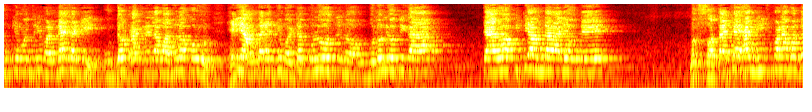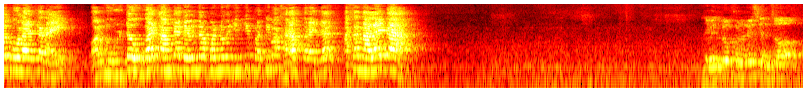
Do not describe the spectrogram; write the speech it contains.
मुख्यमंत्री बनण्यासाठी उद्धव ठाकरेला बाजूला करून ह्यांनी आमदारांची बैठक बोलू होती बोलवली होती का? त्यावेळेला किती आमदार आले होते? मग स्वतःच्या ह्या नीचपणाबद्दल बोलायचं नाही आणि उलट उगाच आमच्या देवेंद्र फडणवीसजींची प्रतिमा खराब करायचा असा नालाय का? देवेंद्र फडणवीस यांचं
